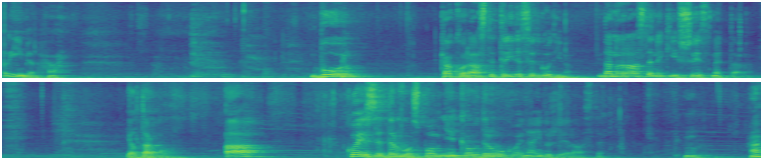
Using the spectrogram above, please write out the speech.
primjer, ha, bor kako raste 30 godina. Dana raste nekih 6 metara. Jel tako? A koje se drvo spominje kao drvo koje najbrže raste? Hm? Ha?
